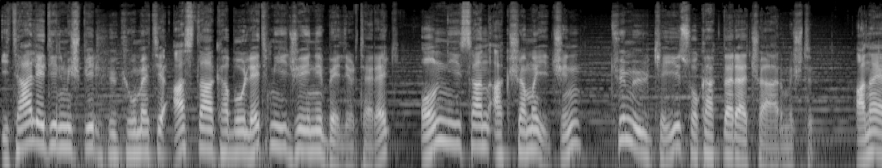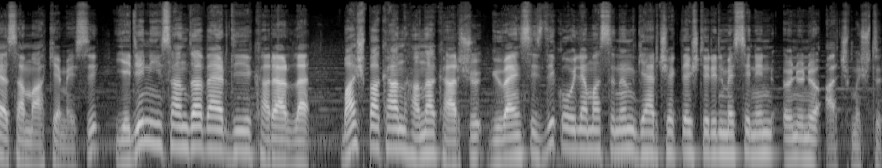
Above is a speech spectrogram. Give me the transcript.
ithal edilmiş bir hükümeti asla kabul etmeyeceğini belirterek 10 Nisan akşamı için tüm ülkeyi sokaklara çağırmıştı. Anayasa Mahkemesi 7 Nisan'da verdiği kararla Başbakan Han'a karşı güvensizlik oylamasının gerçekleştirilmesinin önünü açmıştı.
